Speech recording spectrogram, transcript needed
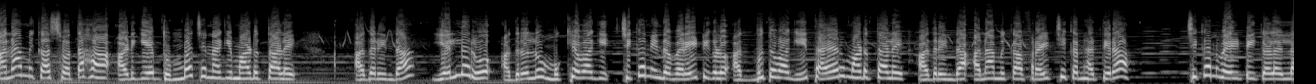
ಅನಾಮಿಕಾ ಸ್ವತಃ ಅಡಿಗೆ ತುಂಬಾ ಚೆನ್ನಾಗಿ ಮಾಡುತ್ತಾಳೆ. ಅದರಿಂದ ಎಲ್ಲರೂ ಅದರಲ್ಲೂ ಮುಖ್ಯವಾಗಿ ಚಿಕನ್ ಇಂದ ವೆರೈಟಿಗಳು ಅದ್ಭುತವಾಗಿ ತಯಾರು ಮಾಡುತ್ತಾಳೆ. ಅದರಿಂದ ಅನಾಮಿಕಾ ಫ್ರೈಡ್ ಚಿಕನ್ ಹತ್ತಿರ ಚಿಕನ್ ವೆರೈಟಿಗಳೆಲ್ಲ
